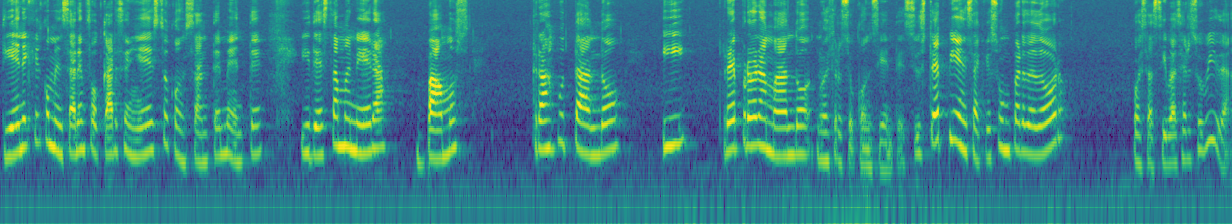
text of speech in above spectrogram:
tiene que comenzar a enfocarse en esto constantemente y de esta manera vamos transmutando y reprogramando nuestro subconsciente. Si usted piensa que es un perdedor, pues así va a ser su vida.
